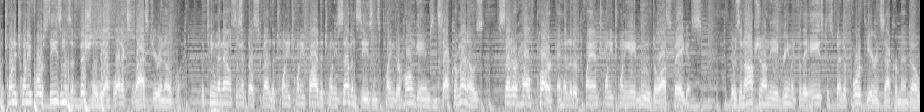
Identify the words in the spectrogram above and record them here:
The 2024 season is officially the Athletics' last year in Oakland. The team announcing that they'll spend the 2025-27 seasons playing their home games in Sacramento's Sutter Health Park ahead of their planned 2028 move to Las Vegas. There's an option on the agreement for the A's to spend a fourth year in Sacramento,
